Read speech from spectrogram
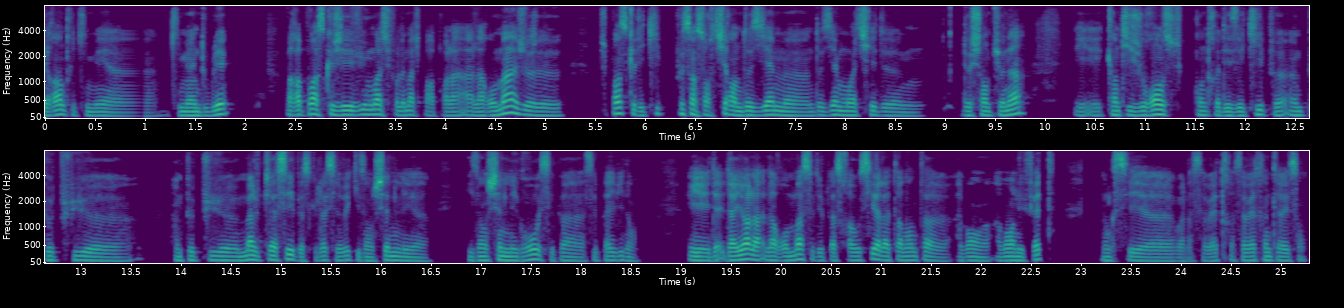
rentre et qui met, euh, qui met un doublé. Par rapport à ce que j'ai vu moi sur le match par rapport à la, Roma, je, pense que l'équipe peut s'en sortir en deuxième, deuxième moitié de, championnat. Et quand ils joueront contre des équipes un peu plus, euh, plus mal classées, parce que là, c'est vrai qu'ils enchaînent les, gros et ce n'est pas, évident. Et d'ailleurs, la, Roma se déplacera aussi à l'Atalanta avant, les fêtes. Donc euh, ça va être intéressant.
